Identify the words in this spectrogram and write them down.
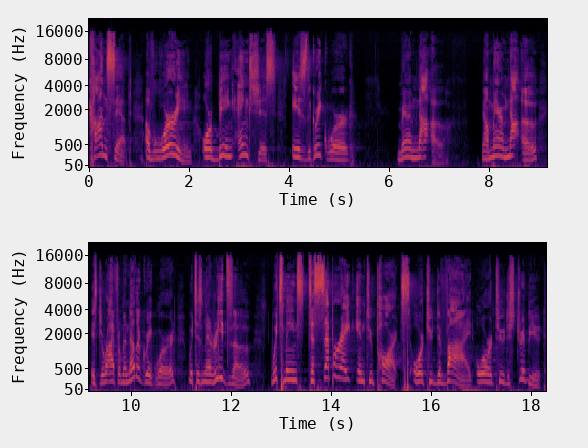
concept of worrying or being anxious is the Greek word merimnao. Now, merimnao is derived from another Greek word, which is merizo, which means to separate into parts or to divide or to distribute.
